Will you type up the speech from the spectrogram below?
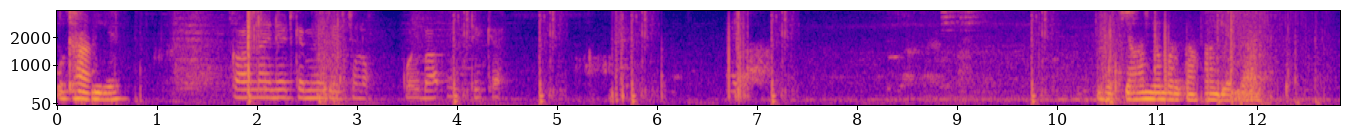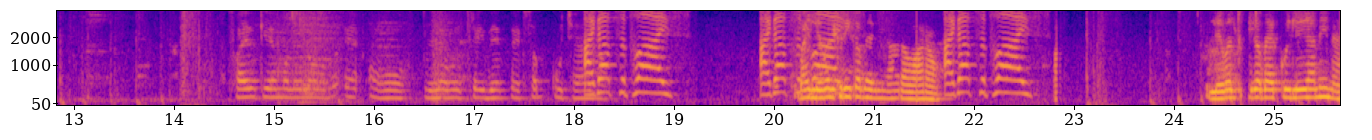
उठा लिए। Kar nine eight K music चलो कोई बात नहीं ठीक है। चार नंबर कहाँ गया यार फाइव के एमओ ले लो वो लेवल थ्री बैक पैक सब कुछ है। I got supplies. I got भाई लेवल थ्री का बैग आ रहा हूँ आ रहा। हूँ I got supplies. Level three का बैग कोई ले नहीं ना?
